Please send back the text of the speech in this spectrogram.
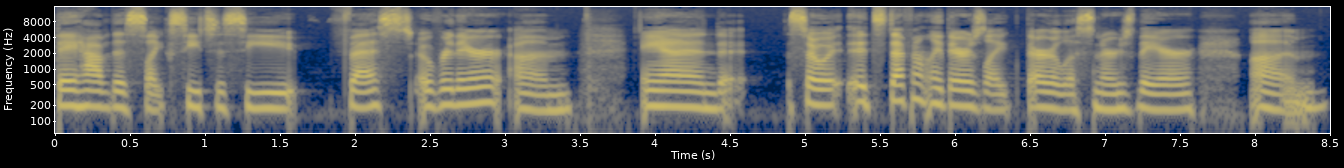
they have this like C2C fest over there. Um, and so it, it's definitely there's like there are listeners there um,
